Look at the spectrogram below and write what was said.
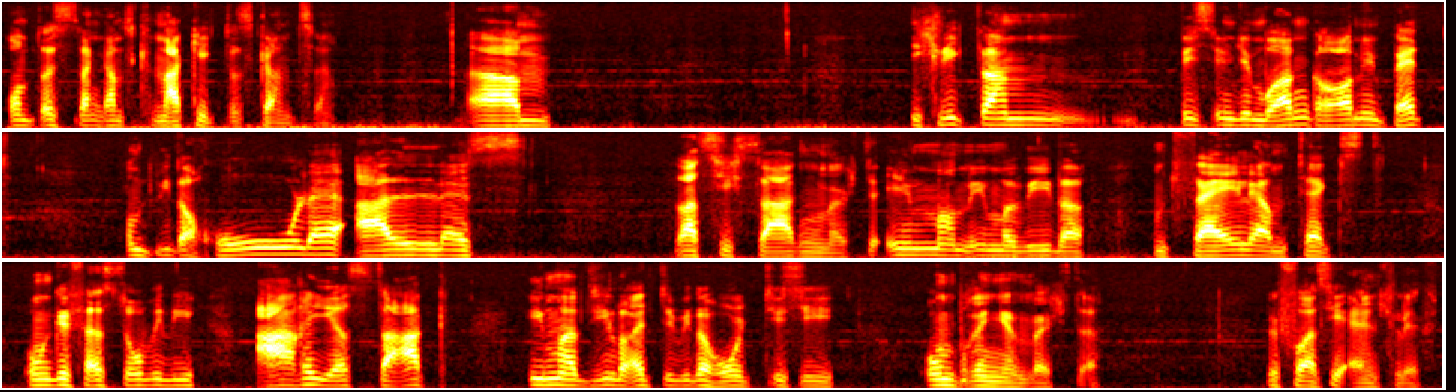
und das ist dann ganz knackig, das Ganze. Ähm, ich liege dann bis in die Morgengrauen im Bett und wiederhole alles, was ich sagen möchte. Immer und immer wieder und feile am Text. Ungefähr so wie die Arya Stark immer die Leute wiederholt, die sie umbringen möchte, bevor sie einschläft.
